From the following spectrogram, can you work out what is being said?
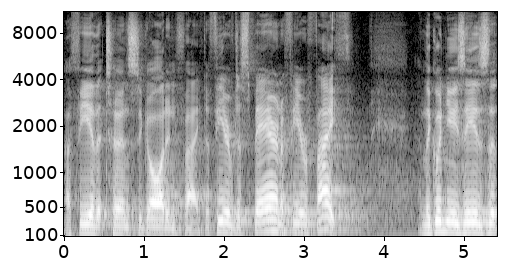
a fear that turns to God in faith, a fear of despair and a fear of faith. And the good news is that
